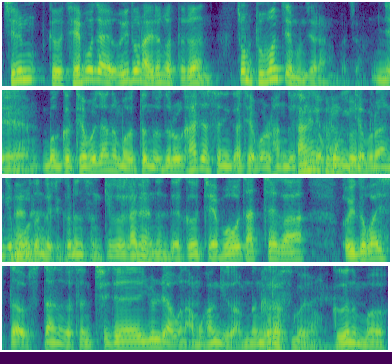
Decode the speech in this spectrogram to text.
질문 그 제보자의 의도나 이런 것들은 좀 두 번째 문제라는 거죠. 예, 뭐그 제보자는 뭐 어떤 의도를 가졌으니까 제보를 한 것이고 공익 제보를 한게 겁니다. 모든 네네. 것이 그런 성격을 가졌는데 그 제보 자체가 의도가 있었다 없었다는 것은 취재 윤리하고는 아무 관계가 없는 것 그렇습니다. 같고요. 예. 그거는 뭐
